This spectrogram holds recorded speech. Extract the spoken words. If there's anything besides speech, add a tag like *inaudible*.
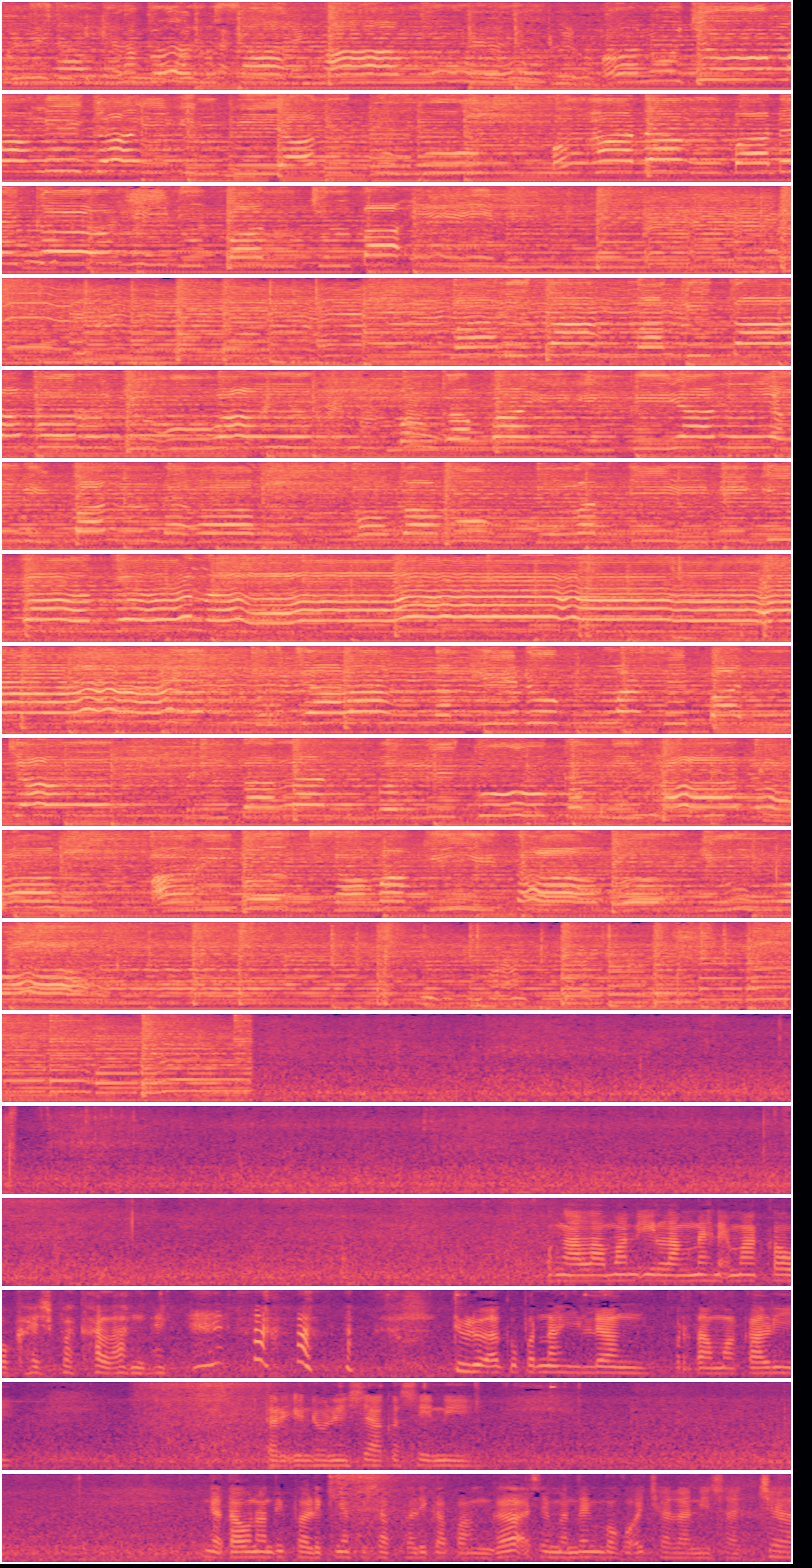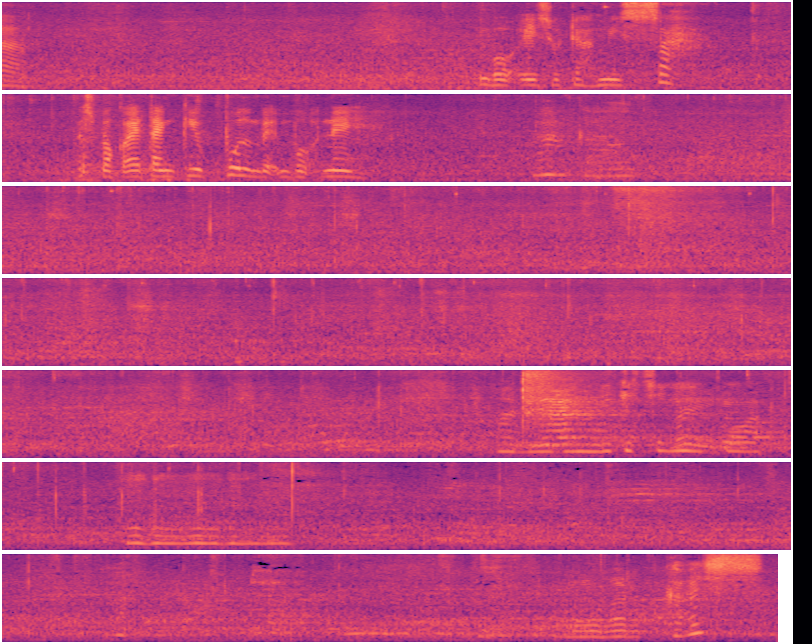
dan selalu bersamamu. Pengalaman hilang nih nek Makau guys bakalan nih *laughs* dulu aku pernah hilang pertama kali dari Indonesia ke sini. Nggak tahu nanti baliknya bisa balik apa enggak sih penting pokoknya jalani saja. Mbok E sudah misah. Terus pokoknya thank you full mbak Mbok nih Makau あの力士に行こう。へへへ。guys.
